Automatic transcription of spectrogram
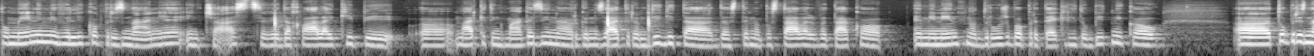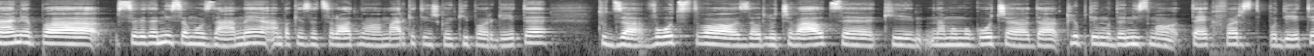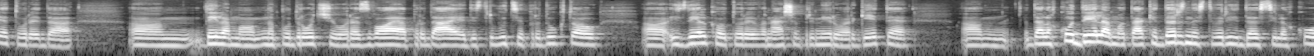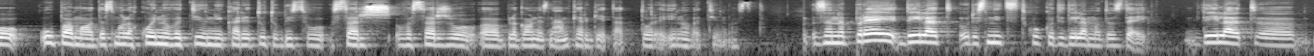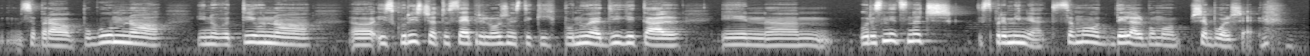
Pomeni mi veliko priznanje in čast, seveda hvala ekipi uh, Marketing Magazina, organizatorjem Digita, da ste me postavili v tako eminentno družbo preteklih dobitnikov. Uh, to priznanje pa seveda ni samo za me, ampak je za celotno marketinško ekipo Argete, tudi za vodstvo, za odločevalce, ki nam omogočajo, da kljub temu, da nismo tech first podjetje, torej da um, delamo na področju razvoja, prodaje, distribucije produktov, uh, izdelkov, torej v našem primeru Argete, um, da lahko delamo take drzne stvari, da si lahko upamo, da smo lahko inovativni, kar je tudi v bistvu srž, v sržu uh, blagovne znamke Argeta, torej inovativnost. Za naprej delati v resnici tako, kot delamo do zdaj. Delati, uh, se pravi, pogumno, inovativno, izkoriščati vse priložnosti, ki jih ponuja digital, in um, v resnici nič spremenjati, samo delali bomo še boljše.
